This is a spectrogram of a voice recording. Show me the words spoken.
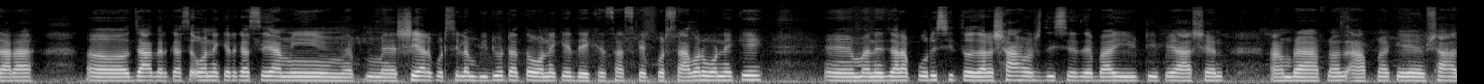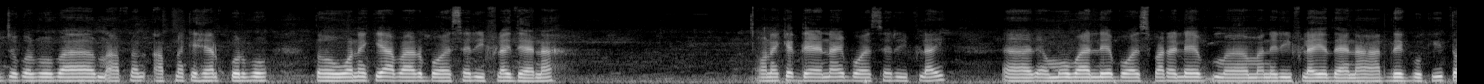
যারা যাদের কাছে, অনেকের কাছে আমি শেয়ার করছিলাম ভিডিওটা তো অনেকে দেখে সাবস্ক্রাইব করছে। আবার অনেকে মানে যারা পরিচিত, যারা সাহস দিছে যে বা ইউটিউবে আসেন, আমরা আপনার, আপনাকে সাহায্য করব বা, আপনার, আপনাকে হেল্প করব। তো অনেকে আবার বয়সে রিপ্লাই দেয় না। অনেকে দেয় নাই বয়সের রিপ্লাই আর মোবাইলে বয়স পাঠাইলে মানে রিপ্লাইয়ে দেয় না। আর দেখব কি? তো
